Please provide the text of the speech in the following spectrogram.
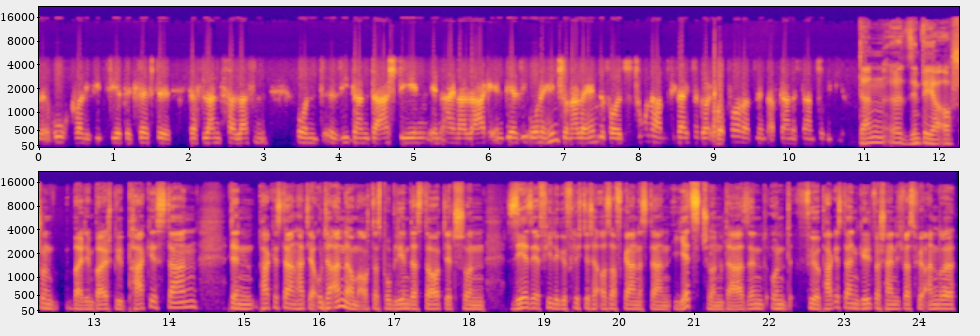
äh, hochqualifizierte Kräfte das Land verlassen und äh, sie dann dastehen in einer Lage, in der sie ohnehin schon alle Hände voll zu tun haben, vielleicht sogar überfordert sind, Afghanistan zu regieren. Dann äh, sind wir ja auch schon bei dem Beispiel Pakistan, denn Pakistan hat ja unter anderem auch das Problem, dass dort jetzt schon sehr, sehr viele Geflüchtete aus Afghanistan jetzt schon da sind und für Pakistan gilt wahrscheinlich, was für andere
